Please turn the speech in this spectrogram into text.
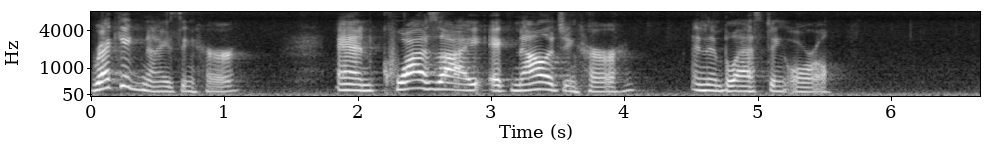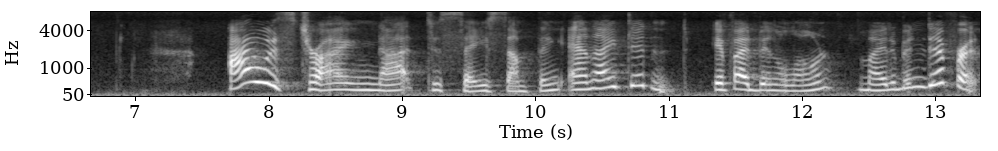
recognizing her and quasi acknowledging her, and then blasting Oral. I was trying not to say something, and I didn't. If I'd been alone, might have been different.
